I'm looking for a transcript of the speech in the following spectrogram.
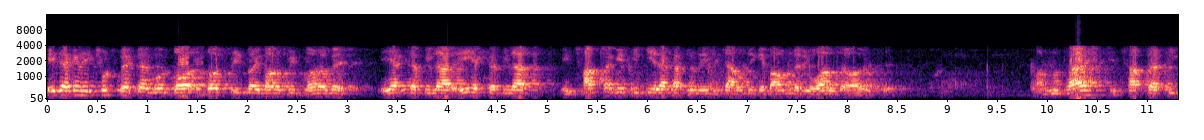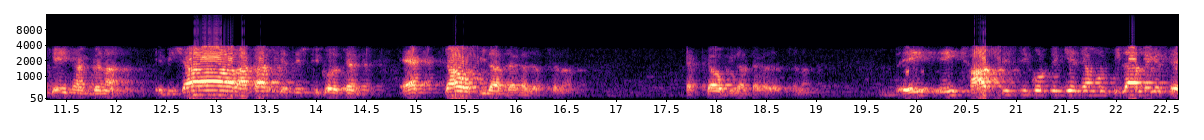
এই দেখেন এই ছোট্ট একটা দশ ফিট বাই বারো ফিট ঘর হবে এই একটা পিলার এই একটা পিলার এই ছাদটাকে টিকিয়ে রাখার জন্য এই চারোদিকে বাউন্ডারি ওয়াল দেওয়া হয়েছে অন্যথায় এই টিকেই থাকবে না। এই বিশাল আকাশকে সৃষ্টি করেছেন, একটাও পিলার দেখা যাচ্ছে না। একটাও পিলার দেখা যাচ্ছে না। এই এই ছাদ সৃষ্টি করতে গিয়ে যেমন পিলার লেগেছে,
